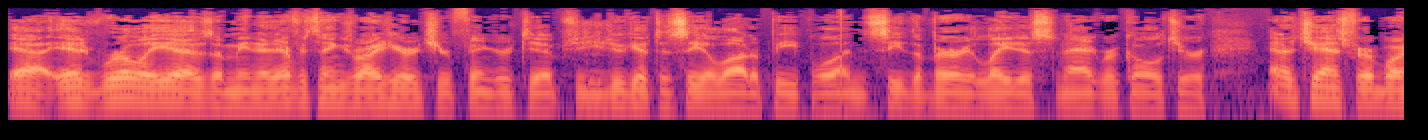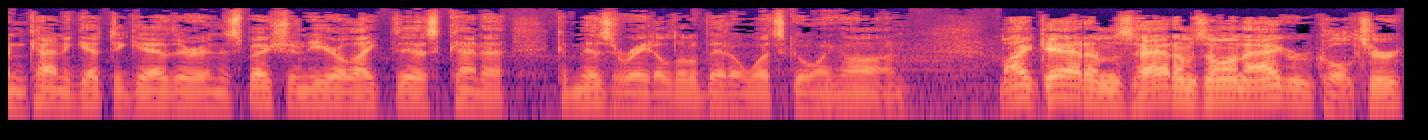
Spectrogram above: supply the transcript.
Yeah, it really is. I mean, everything's right here at your fingertips. You do get to see a lot of people and see the very latest in agriculture, and a chance for everyone to kind of get together, and especially in a year like this, kind of commiserate a little bit on what's going on. Mike Adams, Adams on Agriculture.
